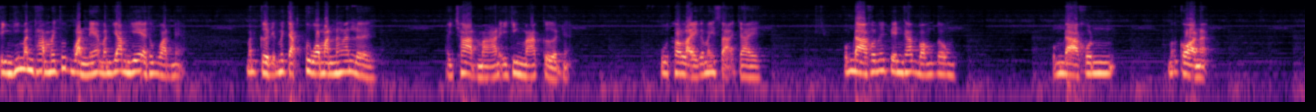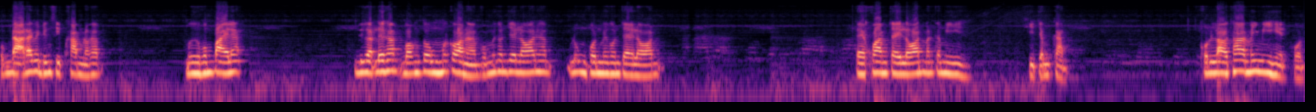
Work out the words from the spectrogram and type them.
สิ่งที่มันทำให้ทุกวันเนี้ยมันย่ำแย่ทุกวันเนี่ยมันเกิดมาจากตัวมันทั้งนั้นเลยไอชาติหมาไอจริงหมาเกิดเนี่ยพูดเท่าไหร่ก็ไม่สะใจ ผมด่าคนไม่เป็นครับบอกตรง ผมด่าคนเมื่อก่อนอะผมด่าได้ไม่ถึงสิบคำหรอกครับ มือผมไปแล้วเดือดเลยครับบอกตรงเมื่อก่อนอะผมเป็นคนใจร้อนครับลุงพลเป็นคนใจร้อน แต่ความใจร้อนมันก็มีขีดจำกัด คนเราถ้าไม่มีเหตุผล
